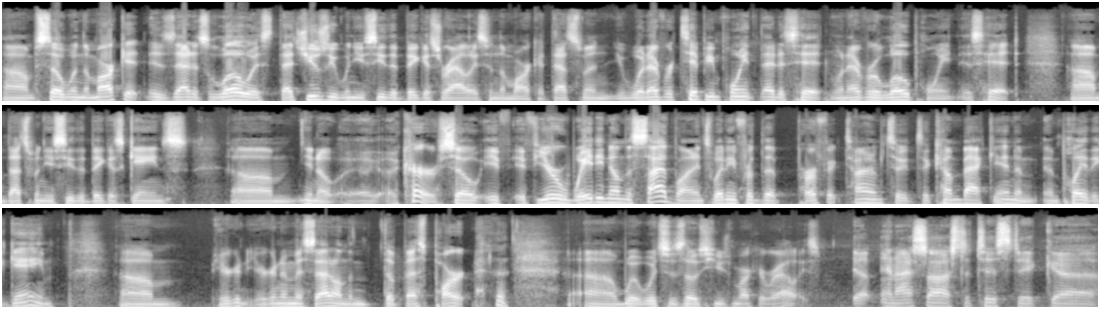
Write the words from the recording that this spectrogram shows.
Um, so when the market is at its lowest, that's usually when you see the biggest rallies in the market. That's when you, whatever tipping point that is hit, whenever low point is hit, um, that's when you see the biggest gains, um, you know, uh, occur. So if, if you're waiting on the sidelines, waiting for the perfect time to, to come back in and, and play the game, um, you're gonna you're gonna miss out on the, the best part, uh, which is those huge market rallies. Yep. And I saw a statistic uh,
